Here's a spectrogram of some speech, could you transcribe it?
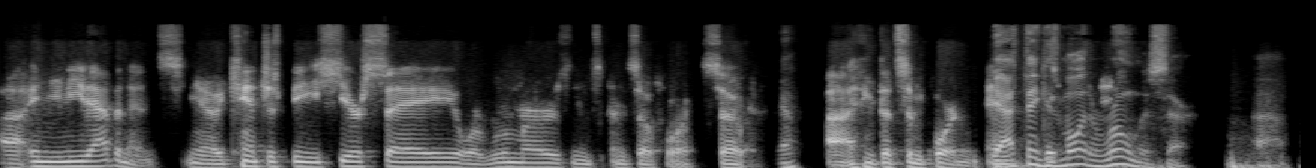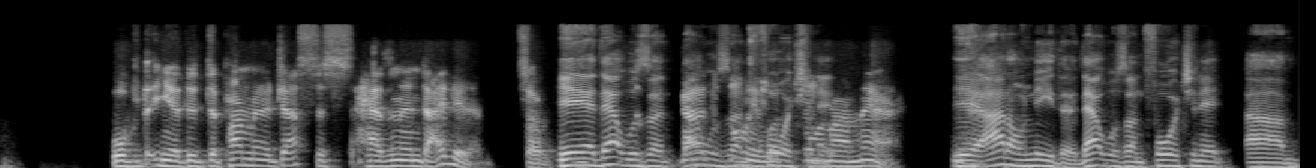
uh, and you need evidence. You know, it can't just be hearsay or rumors and, and so forth. So, Yeah. uh, I think that's important. Yeah, I think it's more than rumors, sir. Well, you know, the Department of Justice hasn't indicted him. So Yeah, that was a that was unfortunate. on there. Yeah, I don't either. That was unfortunate. Um,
